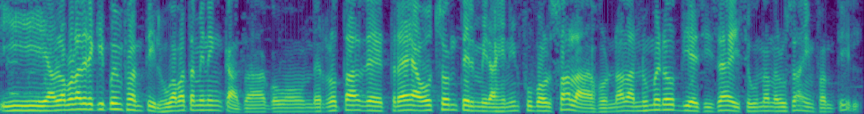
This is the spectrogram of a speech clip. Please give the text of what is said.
Y hablamos ahora del equipo infantil. Jugaba también en casa con derrotas de 3 a 8 ante el Miragenil Fútbol Sala, jornada número 16, segunda andaluza infantil.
